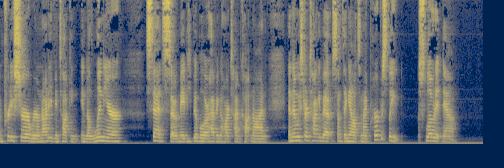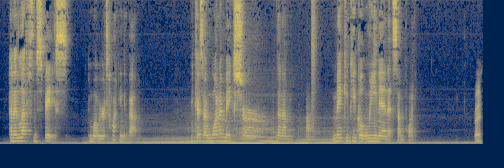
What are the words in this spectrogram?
I'm pretty sure we're not even talking in a linear sense. So maybe people are having a hard time cotton on. And then we started talking about something else, and I purposely slowed it down and I left some space in what we were talking about because I want to make sure that I'm making people lean in at some point Right.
